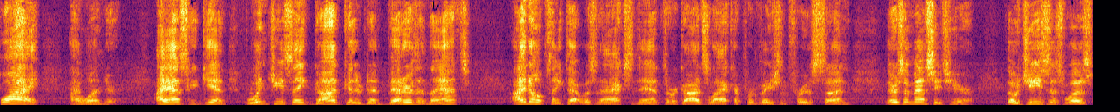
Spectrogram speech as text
Why? I wonder. I ask again, wouldn't you think God could have done better than that? I don't think that was an accident or God's lack of provision for his son. There's a message here. Though Jesus was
